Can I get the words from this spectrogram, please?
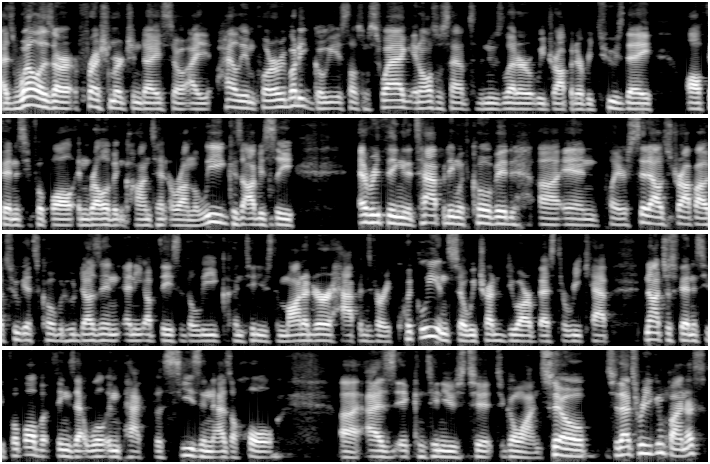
as well as our fresh merchandise. So I highly implore everybody, go get yourself some swag and also sign up to the newsletter. We drop it every Tuesday, all fantasy football and relevant content around the league. Because obviously, everything that's happening with COVID uh, and player sit outs, dropouts, who gets COVID, who doesn't, any updates that the league continues to monitor happens very quickly. And so we try to do our best to recap not just fantasy football, but things that will impact the season as a whole. Uh, as it continues to to go on, so so that's where you can find us.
